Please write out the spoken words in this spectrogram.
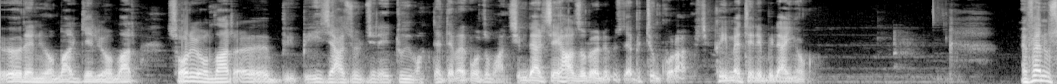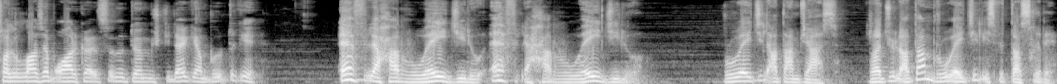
öğreniyorlar, geliyorlar, soruyorlar. E, bir, bir İzâ duymak ne demek o zaman? Şimdi her şey hazır önümüzde. Bütün Kur'an. Kıymetini bilen yok. Efendimiz sallallahu aleyhi ve sellem o arkasını dönmüş giderken buyurdu ki Eflehar ruveycilu, eflehar ruveycilu. Ruveycil adamcağız. Racül adam, ruveycil ismi tasgiri.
